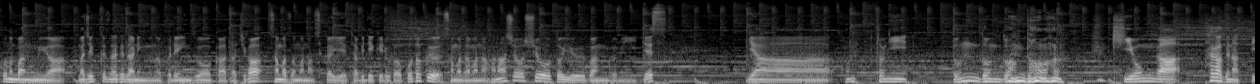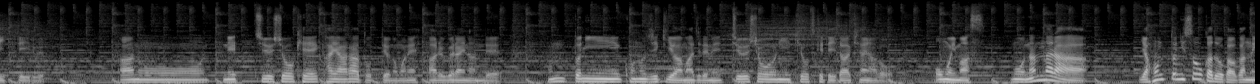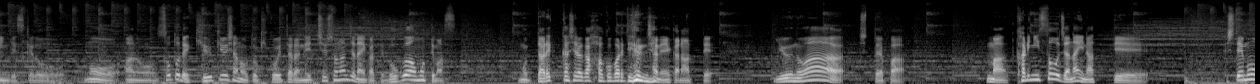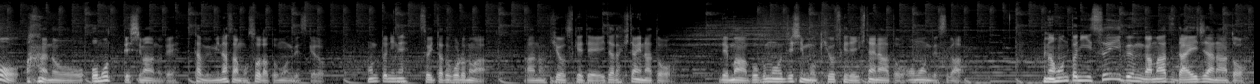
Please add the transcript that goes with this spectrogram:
この番組はマジック・ザ・ギャザリングのプレインズウォーカーたちがさまざまな世界へ旅できるがごとくさまざまな話をしようという番組です。いやー本当にどんどんどんどん 気温が高くなっていっている。あのー、熱中症警戒アラートっていうのもねあるぐらいなんで本当にこの時期はマジで熱中症に気をつけていただきたいなと思います。もうなんならいや本当にそうかどうか分かんないんですけどもうあの外で救急車の音聞こえたら熱中症なんじゃないかって僕は思ってます。もう誰かしらが運ばれてるんじゃねえかなっていうのはちょっとやっぱまあ仮にそうじゃないなってしてもあの思ってしまうので多分皆さんもそうだと思うんですけど本当にねそういったところのはあの気をつけていただきたいなと。でまあ僕も自身も気をつけていきたいなと思うんですが、まあ、本当に水分がまず大事だなと。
